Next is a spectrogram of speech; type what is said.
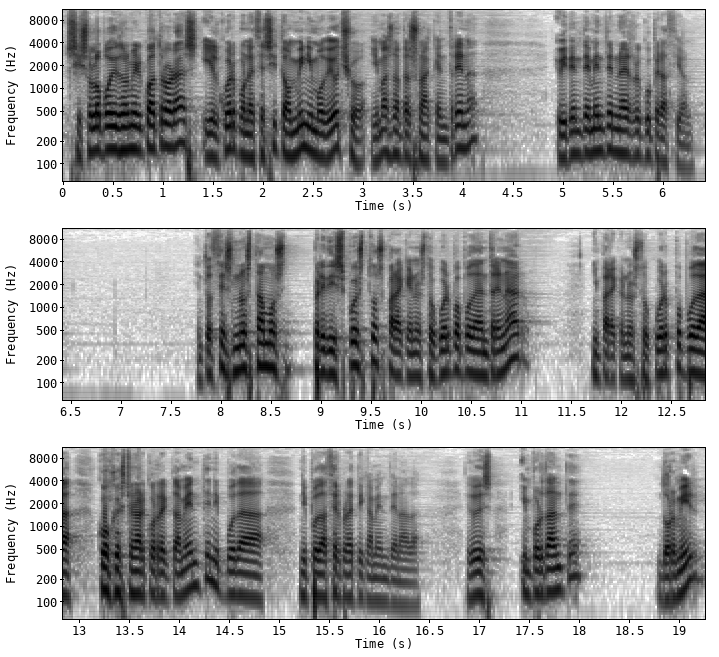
si solo podéis dormir cuatro horas y el cuerpo necesita un mínimo de ocho y más una persona que entrena, evidentemente no hay recuperación. Entonces no estamos predispuestos para que nuestro cuerpo pueda entrenar, ni para que nuestro cuerpo pueda congestionar correctamente, ni pueda, ni pueda hacer prácticamente nada. Entonces, importante, dormir,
